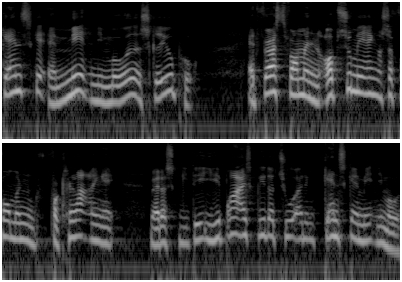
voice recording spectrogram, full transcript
ganske almindelig måde at skrive på. At først får man en opsummering, og så får man en forklaring af, hvad der skete. I hebraisk litteratur er det en ganske almindelig måde.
